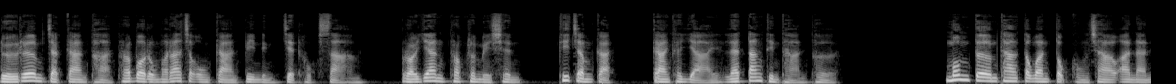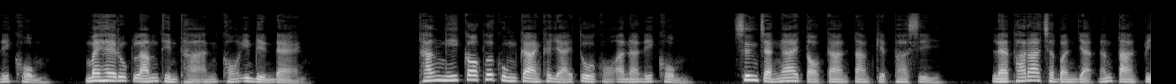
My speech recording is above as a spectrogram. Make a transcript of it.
โดยเริ่มจากการผ่านพระบรมราชโองการปี 1763 Royal Proclamation ที่จำกัด การขยายและตั้งถิ่นฐานเพอมุ่งเติมทางตะวันตกของชาวอาณานิคม ไม่ให้รุกล้ำถิ่นฐานของอินเดียนแดง ทั้งนี้ก็เพื่อคุมการขยายตัวของอาณานิคม ซึ่งจะง่ายต่อการตามเก็บภาษี และพระราชบัญญัติน้ำตาลปี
